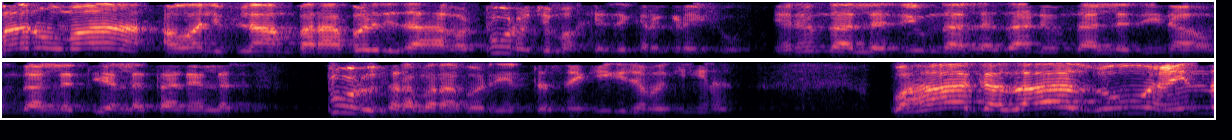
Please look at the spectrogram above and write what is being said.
منو ما او الف لام برابر دي دا هغه ټول چې مخکې ذکر کړی شو یعنی هم دا الذی هم دا اللذان هم دا الذین هم دا اللتی اللتان اللت ټول سره برابر دي تسنیه کیږي جمع کیږي نه وهكذا ذو عند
